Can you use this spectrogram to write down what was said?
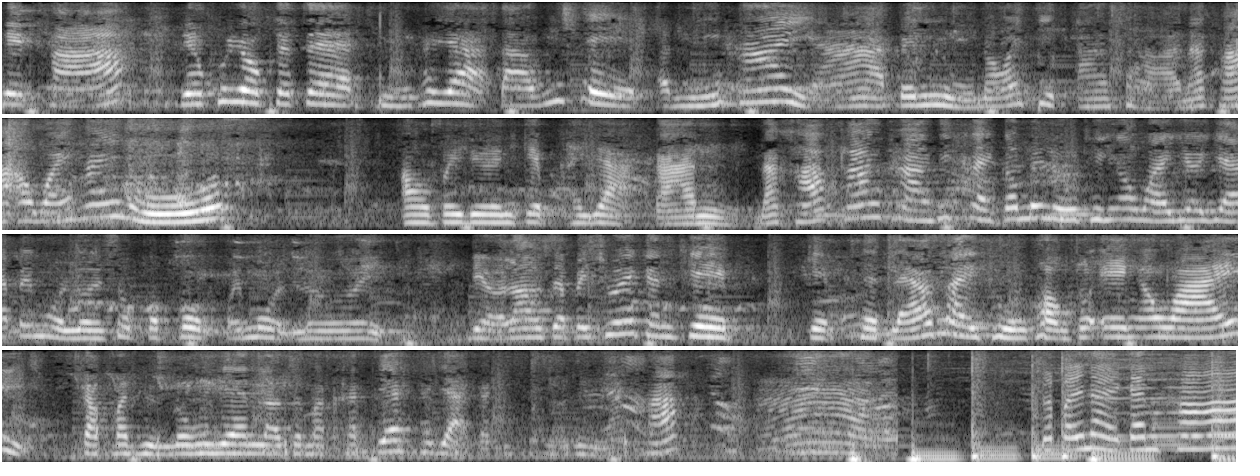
เด็กๆคะเดี๋ยวครูหยกจะแจกถุงขยะตาวิเศษอันนี้ให้อ่าเป็นหนูน้อยจิตอาสานะคะ เอาไว้ให้หนู เอาไปเดินเก็บขยะกันนะคะ ข้างทางที่ใครก็ไม่รู้ทิ้งเอาไว้เยอะแยะไปหมดเลยสกปรกไปหมดเลย เดี๋ยวเราจะไปช่วยกันเก็บ เก็บเสร็จแล้วใส่ถุงของตัวเองเอาไว้ กลับมาถึงโรงเรียนเราจะมาคัดแยกขยะกันอีกทีหนึงนะคะอ่าจะไปไหนกันครั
